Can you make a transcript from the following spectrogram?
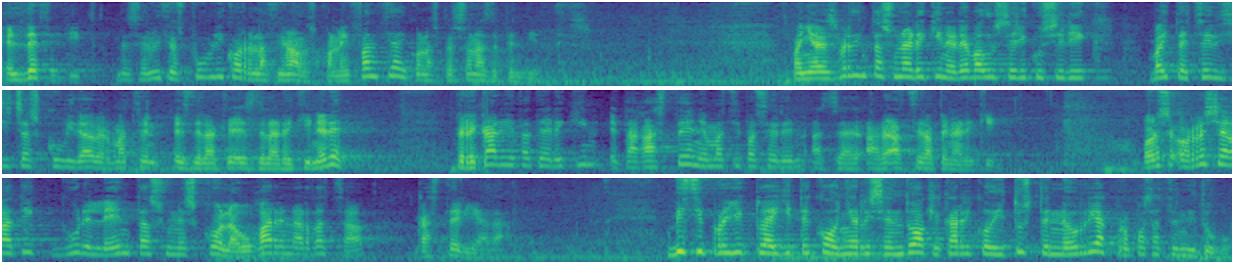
El déficit de servicios públicos relacionados con la infancia y con las personas dependientes. Baina desberdintasunarekin ere badu zer ikusirik baita etxe bizitza eskubidea bermatzen ez dela ez delarekin ere. Prekarietatearekin eta gazteen emantzipazioaren atzerapenarekin. Horrexegatik gure lehentasunezko laugarren ardatza gazteria da. Bizi proiektua egiteko oinarri sendoak ekarriko dituzten neurriak proposatzen ditugu.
